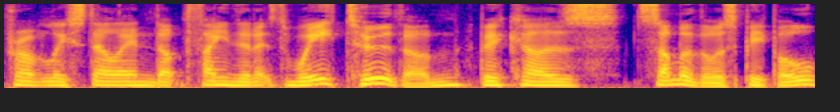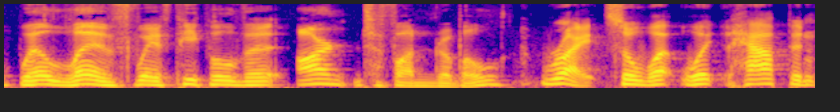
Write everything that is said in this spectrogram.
probably still end up finding its way to them because some of those people will live with people that aren't vulnerable. Right. So what what happened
